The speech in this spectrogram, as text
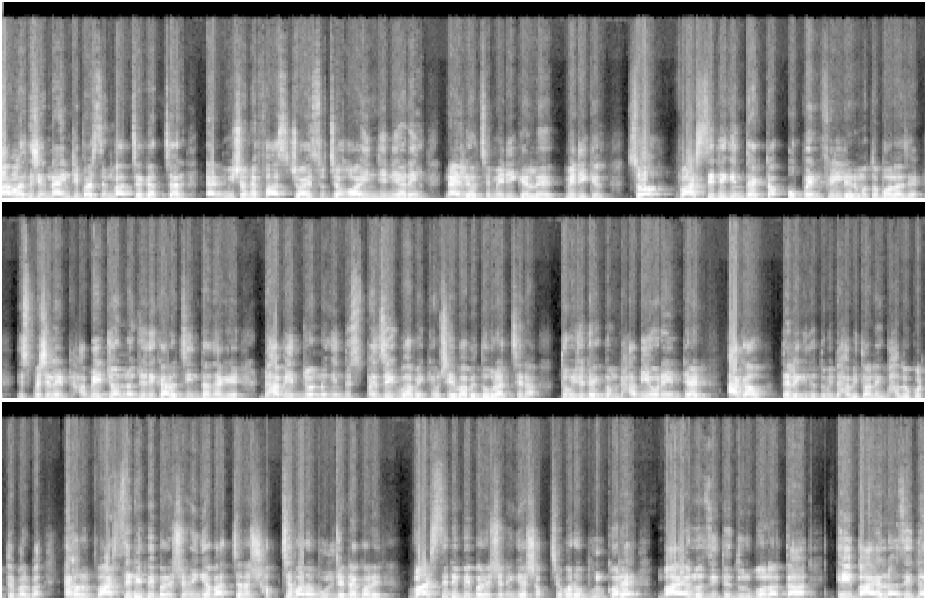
বাংলাদেশের নাইনটি পার্সেন্ট বাচ্চা কাচ্চার অ্যাডমিশনে ফার্স্ট চয়েস হচ্ছে হয় ইঞ্জিনিয়ারিং নাইলে হচ্ছে মেডিকেলে মেডিকেল সো ভার্সিটি কিন্তু একটা ওপেন ফিল্ডের মতো বলা যায়। স্পেশালি ঢাবির জন্য যদি কারও চিন্তা থাকে, ঢাবির জন্য কিন্তু স্পেসিফিকভাবে কেউ সেভাবে দৌড়াচ্ছে না। তুমি যদি একদম ঢাবি ওরিয়েন্টেড আগাও, তাহলে কিন্তু তুমি ঢাবিতে অনেক ভালো করতে পারবা। এখন ভার্সিটি প্রিপারেশনে গিয়ে বাচ্চারা সবচেয়ে বড় ভুল যেটা করে ভার্সিটি প্রিপারেশনে গিয়ে সবচেয়ে বড় ভুল করে বায়োলজিতে দুর্বলতা। এই বায়োলজিতে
